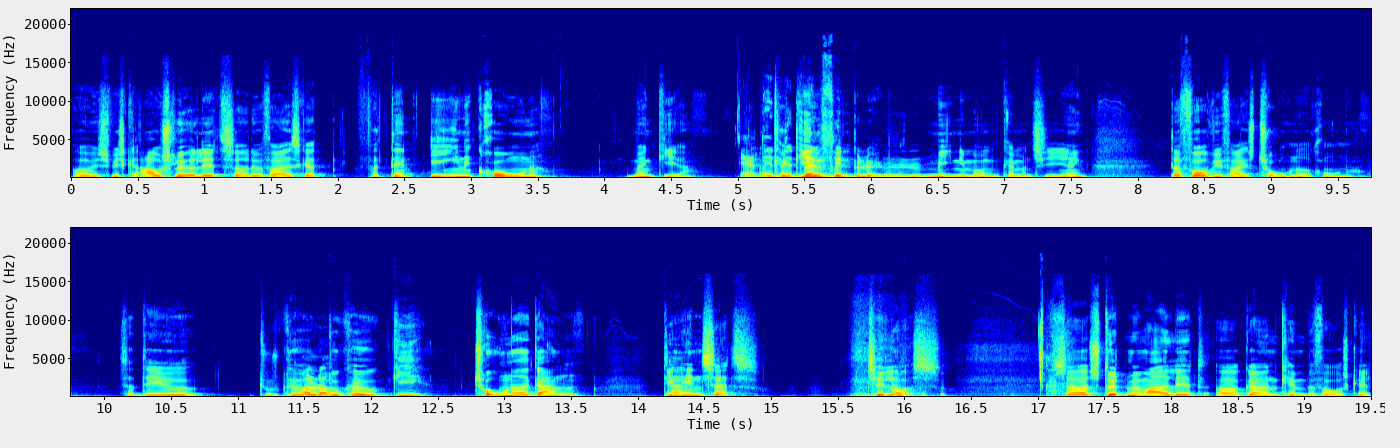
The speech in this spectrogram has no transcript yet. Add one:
og hvis vi skal afsløre lidt, så er det jo faktisk, at for den ene krone, man giver, Ja, det er kan et give valgfrit beløb. minimum, kan man sige, ikke? der får vi faktisk 200 kroner. Så det er jo, du kan, du kan jo give 200 gange din ja. indsats til os. Så støt med meget lidt og gør en kæmpe forskel.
